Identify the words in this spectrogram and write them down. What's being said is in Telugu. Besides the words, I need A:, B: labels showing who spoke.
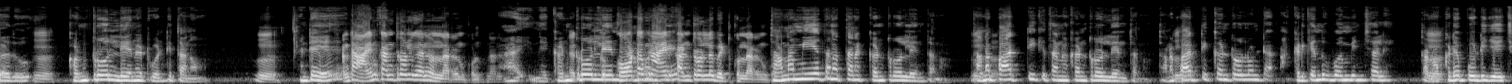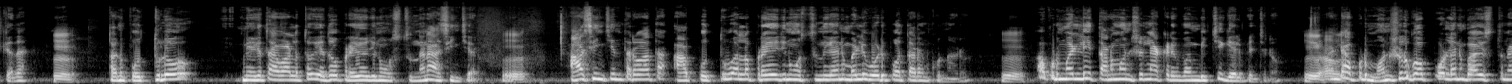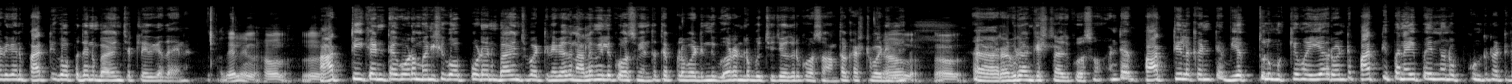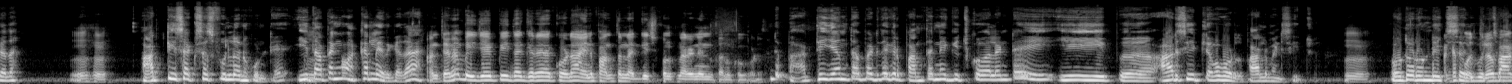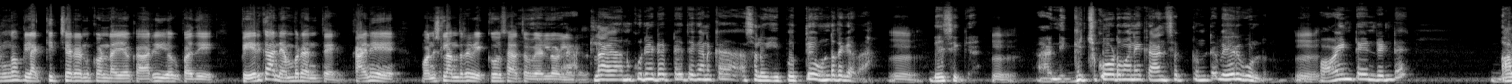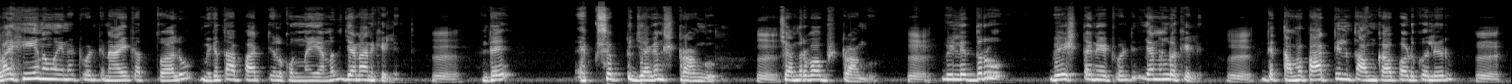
A: కాదు కంట్రోల్ లేనటువంటి తనం. అంటే
B: అంటే ఆయన కంట్రోల్ గానే ఉన్నారు అనుకుంటున్నాను
A: కంట్రోల్ లేని
B: కూటమిని ఆయన కంట్రోల్లో పెట్టుకున్నారు
A: తన మీద తనకు కంట్రోల్ లేని తనం. తన పార్టీకి తన కంట్రోల్ లేని తనం. తన పార్టీకి కంట్రోల్ ఉంటే అక్కడికి ఎందుకు పంపించాలి? తను ఒక్కడే పోటీ చేయొచ్చు కదా. తను పొత్తులో మిగతా వాళ్ళతో ఏదో ప్రయోజనం వస్తుందని ఆశించారు. ఆశించిన తర్వాత ఆ పొత్తు వల్ల ప్రయోజనం వస్తుంది కానీ మళ్ళీ ఓడిపోతారనుకున్నారు. అప్పుడు మళ్ళీ తన మనుషుల్ని అక్కడికి పంపించి గెలిపించడం. అంటే అప్పుడు మనుషులు గొప్పోళ్ళని భావిస్తున్నాడు కానీ పార్టీ గొప్పదని భావించట్లేదు కదా ఆయన. పార్టీ కంటే కూడా మనిషి గొప్పోడని భావించబట్టిన కదా నల్లమిల్లి కోసం ఎంత తిప్పలు పడింది గోరంట్ల బుచ్చి చౌదరి కోసం అంత కష్టపడింది రఘురామకృష్ణరాజు కోసం. అంటే పార్టీల కంటే వ్యక్తులు ముఖ్యమయ్యారు అంటే పార్టీ పని అయిపోయిందని ఒప్పుకుంటున్నట్టు కదా. పార్టీ సక్సెస్ఫుల్ అనుకుంటే ఈ తతంగం అక్కర్లేదు కదా.
B: అంతేనా? బీజేపీ దగ్గర కూడా ఆయన పంతం నగ్గించుకుంటున్నారని ఎందుకు అనుకోకూడదు?
A: అంటే భారతీయ జనతా పార్టీ దగ్గర పంతం నెగ్గించుకోవాలంటే ఈ- ఆరు సీట్లు ఇవ్వకూడదు పార్లమెంట్ సీట్లు. ఒకటో రెండు ఇచ్చి
B: అంటే పొత్తులో భాగంగా ఒక లెక్క ఇచ్చారు అనుకోండి అయ్యో ఆరు ఈ ఒక పది పేరుకి ఆ నెంబర్ అంతే. కానీ మనుషులందరూ ఎక్కువ శాతం వెళ్ళోళ్ళే కదా.
A: అట్లా అనుకునేటట్టయితే కనుక అసలు ఈ పొత్తే ఉండదు కదా బేసిక్గా నెగ్గించుకోవడం అనే కాన్సెప్ట్ ఉంటే వేరుగా ఉండును పాయింట్ ఏంటంటే బలహీనమైనటువంటి నాయకత్వాలు మిగతా పార్టీలకు ఉన్నాయి అన్నది జనానికి వెళ్ళింది. అంటే except Jagan strong Chandrababu strong వీళ్ళిద్దరూ వేస్ట్ అనేటువంటిది జనంలోకి వెళ్ళింది. అంటే తమ పార్టీని తాము కాపాడుకోలేరు.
